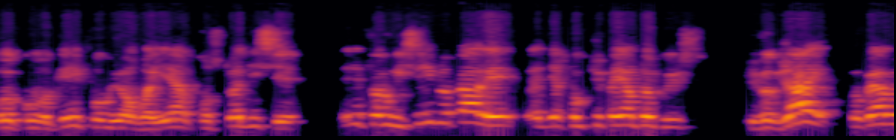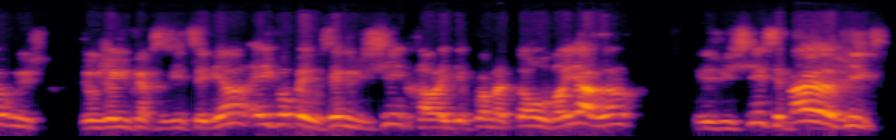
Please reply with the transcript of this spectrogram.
Pour le convoquer, il faut lui envoyer un consulat d'huissier. Et des fois, l'huissier, il ne veut pas aller. Il faut que tu payes un peu plus. Tu veux que j'aille? Il faut payer un peu plus. Que j'aille lui faire saisir c'est bien et il faut payer. Vous savez, l'huissier, il travaille des fois maintenant au variable. Hein. Les huissiers, ce n'est pas fixe.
